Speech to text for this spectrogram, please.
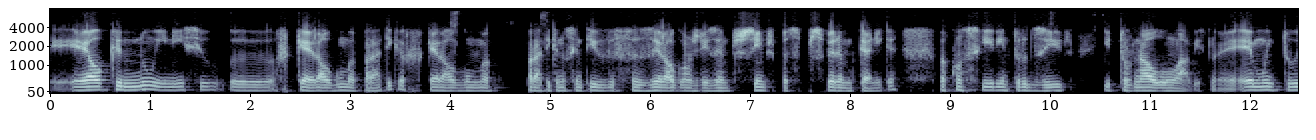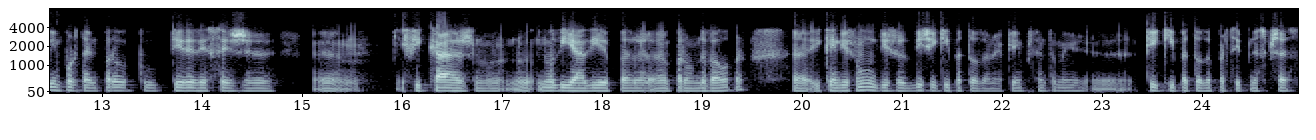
é algo que no início uh, requer alguma prática, requer alguma prática no sentido de fazer alguns exemplos simples para se perceber a mecânica, para conseguir introduzir e torná-lo um hábito. É? é? muito importante para que o TDD seja uh, eficaz no, no, no, dia a dia para, para um developer. Uh, e quem diz um, diz, diz a equipa toda, né? porque é importante também uh, que a equipa toda participe nesse processo.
